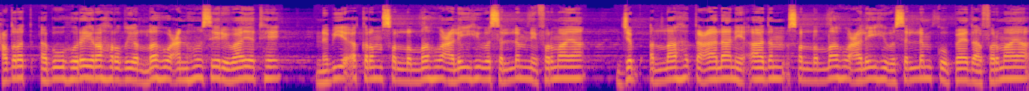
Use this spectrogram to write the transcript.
حضرت ابو حریرہ رضی اللہ عنہ سے روایت ہے نبی اکرم صلی اللہ علیہ وسلم نے فرمایا، جب اللہ تعالی نے آدم صلی اللہ علیہ وسلم کو پیدا فرمایا،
